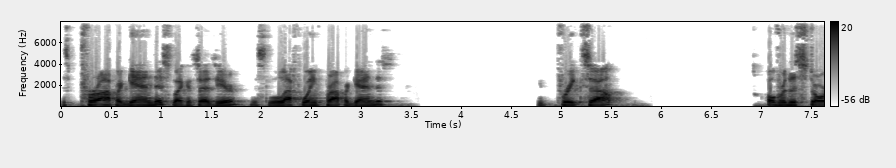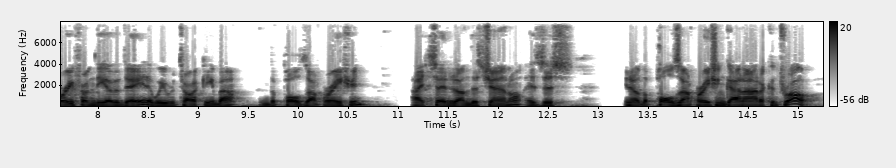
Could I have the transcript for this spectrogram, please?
This propagandist, like it says here, this left wing propagandist, he freaks out over the story from the other day that we were talking about in the polls operation. I said it on this channel. Is this you know, the polls operation got out of control.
